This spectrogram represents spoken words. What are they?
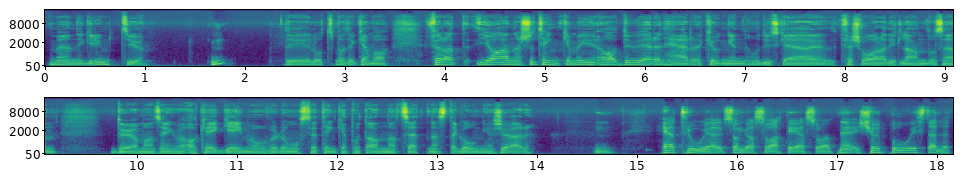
Men grymt ju. Mm. Det låter som att det kan vara för att ja annars så tänker man ju ja du är den här kungen och du ska försvara ditt land och sen dör man okej game over då måste jag tänka på ett annat sätt nästa gång jag kör. Mm. Här tror jag, som jag sa, att det är så att nej, kör på istället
